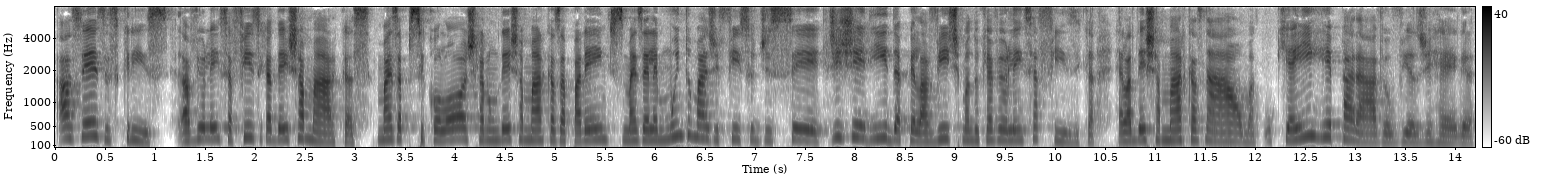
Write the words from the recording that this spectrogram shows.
Às vezes, Cris, a violência física deixa marcas, mas a psicológica não deixa marcas aparentes, mas ela é muito mais difícil difícil de ser digerida pela vítima do que a violência física. Ela deixa marcas na alma, o que é irreparável, vias de regra.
